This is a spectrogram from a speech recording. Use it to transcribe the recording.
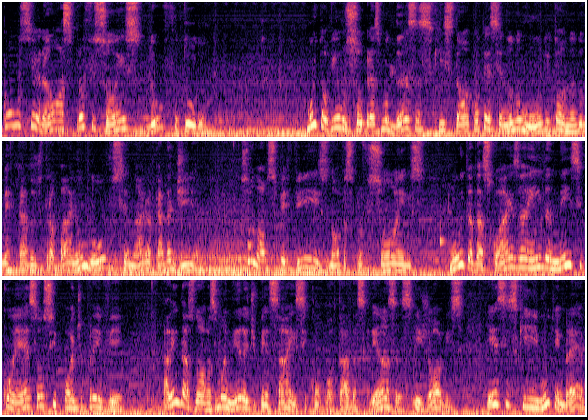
Como serão as profissões do futuro? Muito ouvimos sobre as mudanças que estão acontecendo no mundo e tornando o mercado de trabalho um novo cenário a cada dia. São novos perfis, novas profissões, muitas das quais ainda nem se conhece ou se pode prever. Além das novas maneiras de pensar e se comportar das crianças e jovens, esses que muito em breve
